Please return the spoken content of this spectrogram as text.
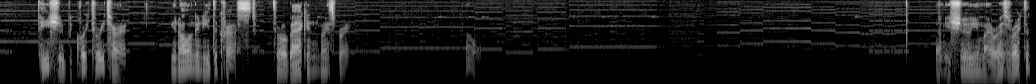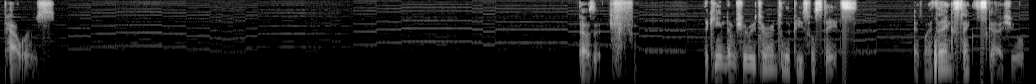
Peace should be quick to return. You no longer need the crest. Throw it back into my spring. Oh. Let me show you my resurrected powers. That was it. the kingdom should return to the peaceful states. As my thanks, thank the Sky Shield.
